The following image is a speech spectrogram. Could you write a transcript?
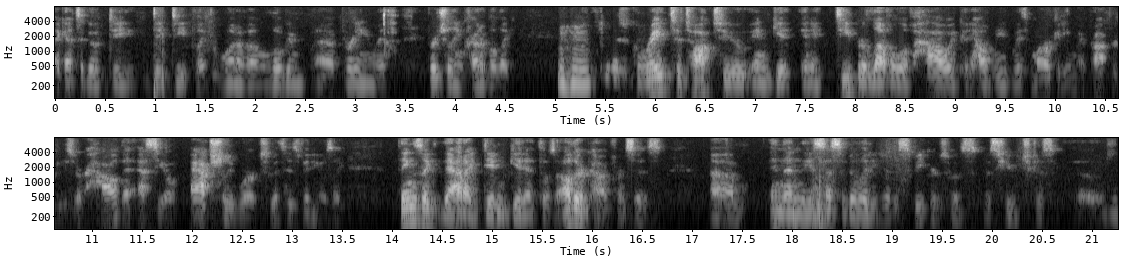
I got to go dig, dig deep. Like one of them, Logan uh, Breen with Virtually Incredible. Like hmm it was great to talk to and get in a deeper level of how it could help me with marketing my properties or how the SEO actually works with his videos. Like things like that, I didn't get at those other conferences. Um, and then the accessibility to the speakers was was huge because a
